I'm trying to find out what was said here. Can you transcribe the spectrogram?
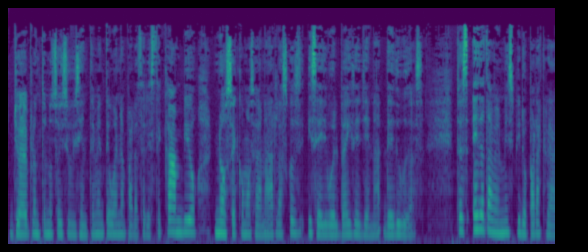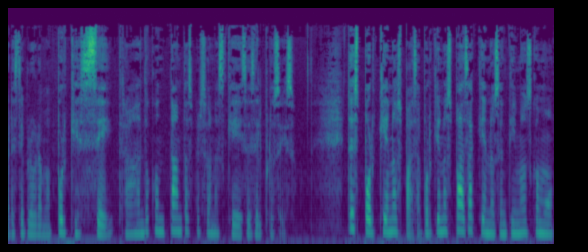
yo de pronto no soy suficientemente buena para hacer este cambio, no sé cómo se van a dar las cosas y se vuelve y se llena de dudas. Entonces ella también me inspiró para crear este programa porque sé, trabajando con tantas personas, que ese es el proceso. Entonces, ¿por qué nos pasa? ¿Por qué nos pasa que nos sentimos como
